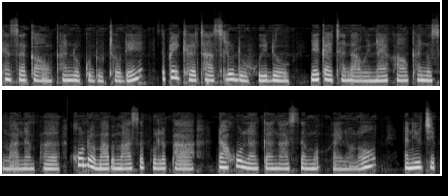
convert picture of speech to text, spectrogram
ခက်ဆက်ကောင်ခန်းတို့ကုတူထုတ်တဲ့စပိတ်ခထဆလူဒူဝေဒူနေကထန်တာဝင်နိုင်ခေါခန်းတို့စမလန်ဖခို့တော်မှာပမာစဖုလဖာတာခုလန်ကန်ကစမှုခိုင်နော်လို့ အန်ယူဂျီပ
